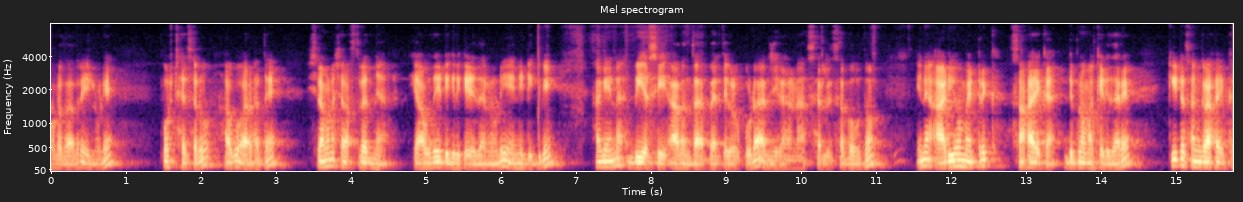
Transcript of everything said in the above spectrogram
ನೋಡೋದಾದರೆ ಇಲ್ಲಿ ನೋಡಿ. ಪೋಸ್ಟ್ ಹೆಸರು ಹಾಗೂ ಅರ್ಹತೆ. ಶ್ರವಣಶಾಸ್ತ್ರಜ್ಞ ಯಾವುದೇ ಡಿಗ್ರಿ ಕೇಳಿದ್ದಾರೆ ನೋಡಿ ಎನಿ ಡಿಗ್ರಿ ಹಾಗೇನ ಬಿ ಎಸ್ ಸಿ ಆದಂಥ ಅಭ್ಯರ್ಥಿಗಳು ಕೂಡ ಅರ್ಜಿಗಳನ್ನು ಸಲ್ಲಿಸಬಹುದು. ಇನ್ನು ಆಡಿಯೋಮೆಟ್ರಿಕ್ ಸಹಾಯಕ ಡಿಪ್ಲೊಮಾ ಕೇಳಿದ್ದಾರೆ. ಕೀಟ ಸಂಗ್ರಾಹಕ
